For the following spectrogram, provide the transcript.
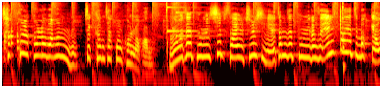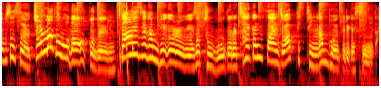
charcoal 컬러감은 묵직한 charcoal 컬러감. 이 제품은 14일 출시 예정 제품이라서 1사이즈밖에 없었어요. 쫄라서 못 나왔거든. 사이즈감 비교를 위해서 두 모델의 착용 사이즈와 fitting감 보여드리겠습니다.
